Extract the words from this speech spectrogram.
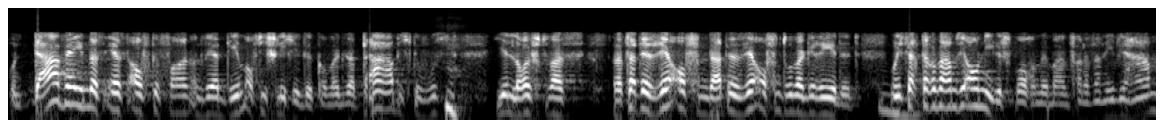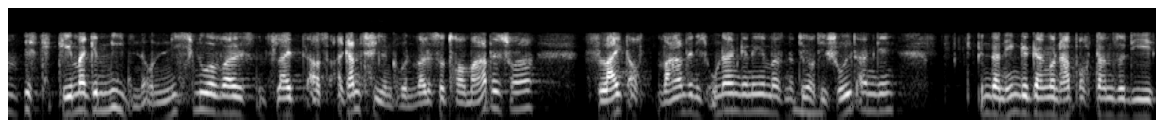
Und da wäre ihm das erst aufgefallen und wäre dem auf die Schliche gekommen. Er hat gesagt, da habe ich gewusst, hier läuft was. Und das hat er sehr offen, da hat er sehr offen drüber geredet. Und ich sage, darüber haben Sie auch nie gesprochen mit meinem Vater. Er sagt, nee, wir haben das Thema gemieden. Und nicht nur, weil es vielleicht aus ganz vielen Gründen, weil es so traumatisch war, vielleicht auch wahnsinnig unangenehm, was natürlich auch die Schuld anging. Ich bin dann hingegangen und habe auch dann so die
